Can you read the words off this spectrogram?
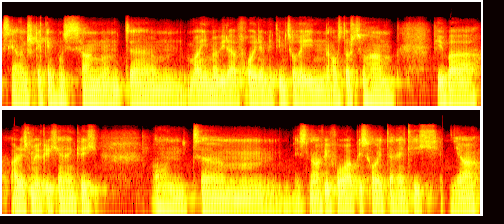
sehr ansteckend, muss ich sagen, und ähm, war immer wieder Freude, mit ihm zu reden, Austausch zu haben über alles Mögliche eigentlich. Und ähm, ist nach wie vor bis heute eigentlich, ja,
